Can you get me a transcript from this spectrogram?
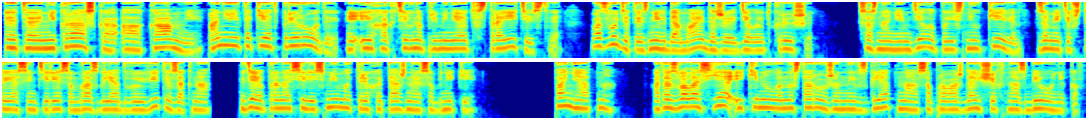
Это не краска, а камни. Они такие от природы, и их активно применяют в строительстве. Возводят из них дома и даже делают крыши. Сознанием дела пояснил Кевин, заметив, что я с интересом разглядываю вид из окна, где проносились мимо трехэтажные особняки. «Понятно», — отозвалась я и кинула настороженный взгляд на сопровождающих нас биоников.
